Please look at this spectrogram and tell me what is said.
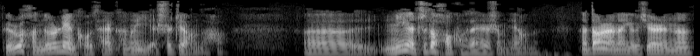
比如说很多人练口才，可能也是这样的哈。呃，你也知道好口才是什么样的。那当然呢，有些人呢。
